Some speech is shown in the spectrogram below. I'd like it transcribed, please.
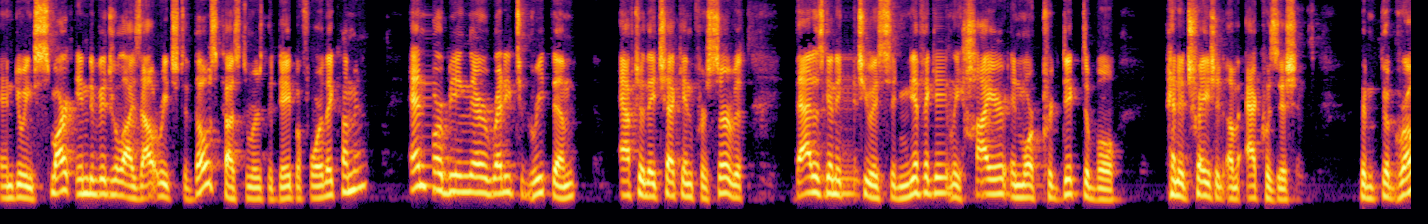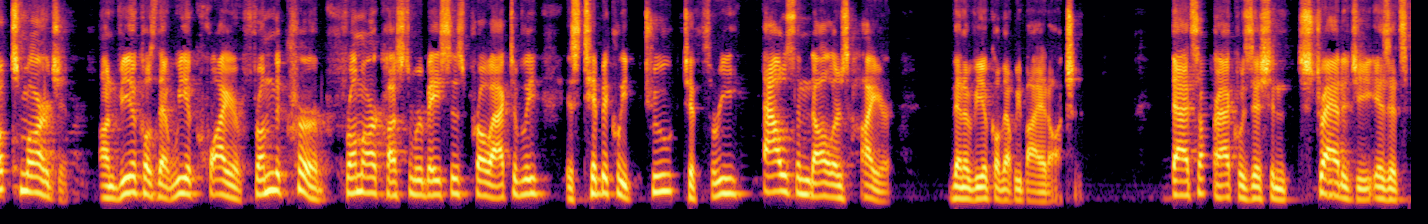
and doing smart individualized outreach to those customers the day before they come in and or being there ready to greet them after they check in for service that is going to get you a significantly higher and more predictable penetration of acquisitions the, the gross margin on vehicles that we acquire from the curb from our customer bases proactively is typically two to three thousand dollars higher than a vehicle that we buy at auction. That's our acquisition strategy. Is it's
